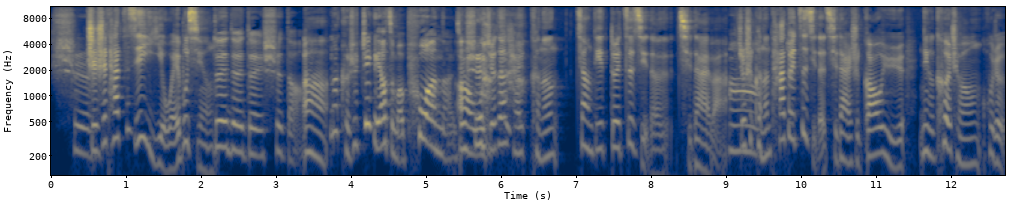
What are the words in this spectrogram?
是，只是他自己以为不行。对对对，是的。嗯，那可是这个要怎么破呢？就是我觉得还可能。降低对自己的期待吧，就是可能他对自己的期待是高于那个课程或者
